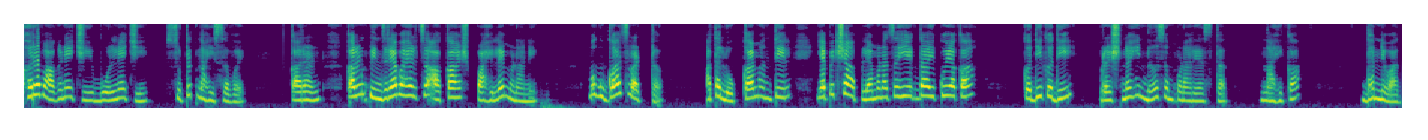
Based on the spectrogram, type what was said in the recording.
खरं वागण्याची बोलण्याची सुटत नाही सवय. कारण कारण पिंजऱ्याबाहेरचं आकाश पाहिलंय मनाने. मग उगाच वाटतं आता लोक काय म्हणतील यापेक्षा आपल्या मनाचंही एकदा ऐकूया का? कधी कधी प्रश्नही न संपणारे असतात. नाही का? धन्यवाद.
